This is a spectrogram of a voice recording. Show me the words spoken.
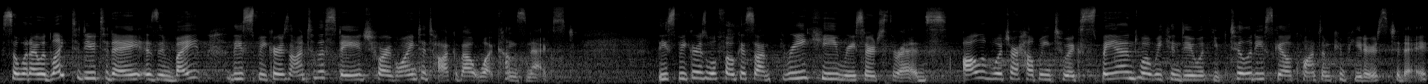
So what I would like to do today is invite these speakers onto the stage who are going to talk about what comes next. These speakers will focus on three key research threads, all of which are helping to expand what we can do with utility-scale quantum computers today.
